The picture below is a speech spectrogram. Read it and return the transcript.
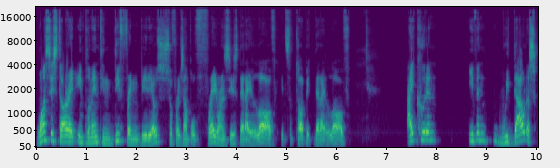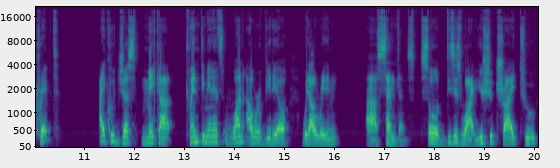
Once I started implementing different videos, so for example, fragrances that I love, it's a topic that I love, I couldn't even without a script, I could just make a 20 minutes, one hour video without reading a sentence. So this is why you should try to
